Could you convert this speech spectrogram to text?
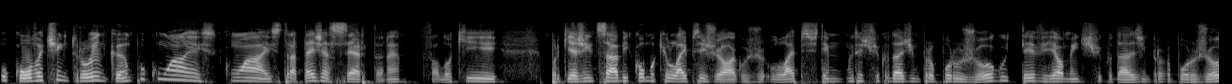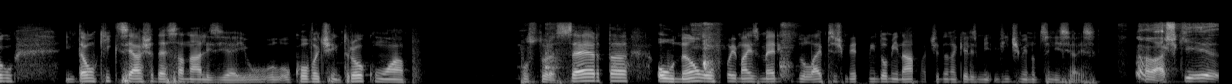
o Kovac entrou em campo com a, com a estratégia certa, né? Falou que porque a gente sabe como que o Leipzig joga. O Leipzig tem muita dificuldade em propor o jogo e teve realmente dificuldade em propor o jogo. Então, o que, que você acha dessa análise aí? O, o Kovac entrou com a postura certa ou não? Ou foi mais mérito do Leipzig mesmo em dominar a partida naqueles 20 minutos iniciais? Eu acho que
